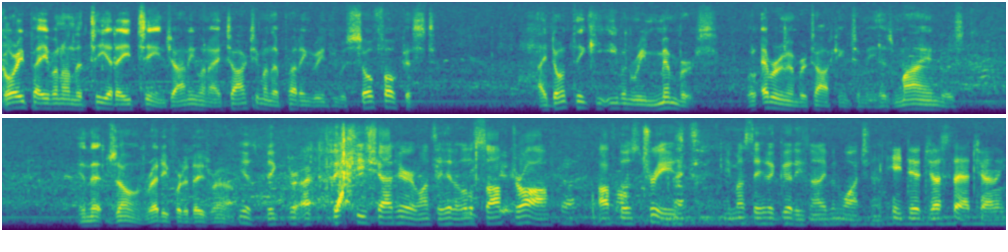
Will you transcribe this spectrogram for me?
Corey Pavin on the tee at 18. Johnny, when I talked to him on the putting green, he was so focused. I don't think he even remembers, will ever remember talking to me. His mind was in that zone, ready for today's round. He has big, uh, big tee shot here. Wants to hit a little soft draw off those trees. He must have hit it good. He's not even watching it. He did just that, Johnny.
